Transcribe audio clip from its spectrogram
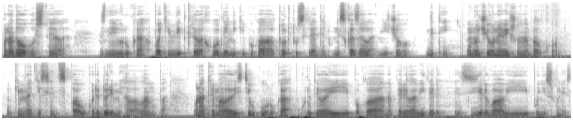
Вона довго стояла з нею в руках, потім відкрила холодильник і поклала торт усередину, не сказала нічого дитині. Уночі вона вийшла на балкон. У кімнаті син спав, у коридорі мігала лампа. Вона тримала листівку в руках, покрутила її, поклала на перила вітер, зірвав її, і поніс униз.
